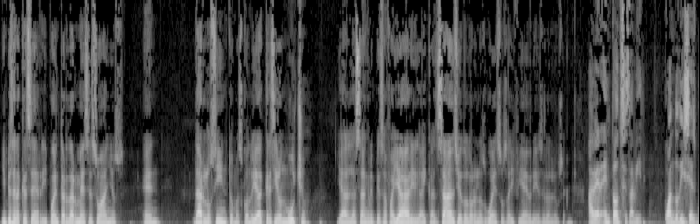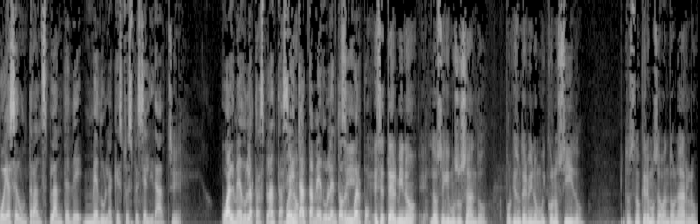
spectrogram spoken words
y empiezan a crecer y pueden tardar meses o años en dar los síntomas. Cuando ya crecieron mucho, ya la sangre empieza a fallar y hay cansancio, hay dolor en los huesos, hay fiebre y esa es la leucemia. A ver, entonces, David, cuando dices voy a hacer un trasplante de médula, que es tu especialidad, Sí. ¿cuál médula trasplantas? Si hay tanta médula en todo el cuerpo. Ese término eh, lo seguimos usando porque es un término muy conocido. Entonces no queremos abandonarlo.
